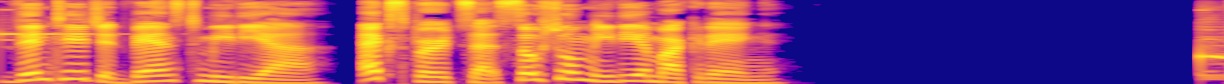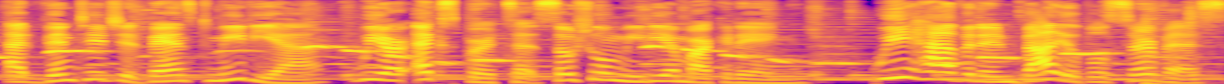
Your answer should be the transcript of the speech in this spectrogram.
Vintage Advanced Media, experts at social media marketing. At Vintage Advanced Media, we are experts at social media marketing. We have an invaluable service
